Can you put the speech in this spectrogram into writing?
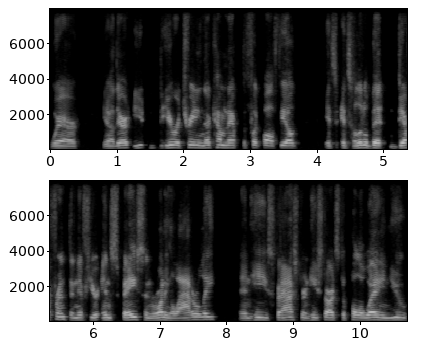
where you know they're you, you're retreating, they're coming up the football field. It's it's a little bit different than if you're in space and running laterally, and he's faster and he starts to pull away, and you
